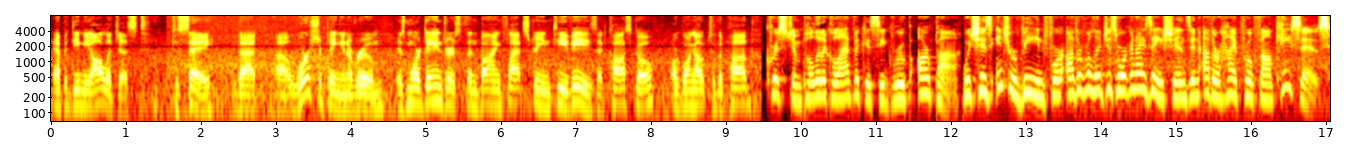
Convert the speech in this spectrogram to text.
epidemiologist to say that uh, worshiping in a room is more dangerous than buying flat screen TVs at Costco or going out to the pub. Christian political advocacy group ARPA, which has intervened for other religious organizations in other high profile cases,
